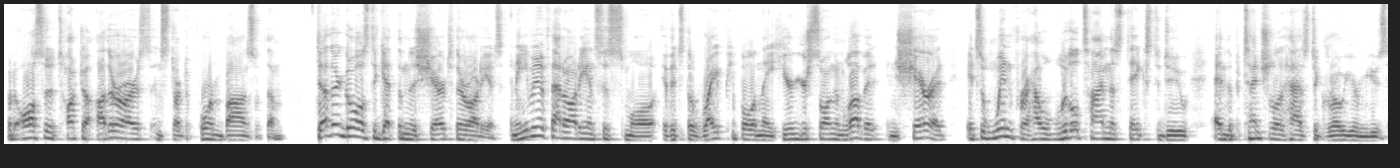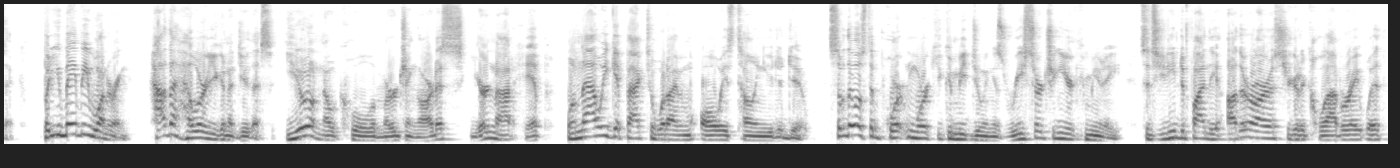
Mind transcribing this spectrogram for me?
but also to talk to other artists and start to form bonds with them. The other goal is to get them to share to their audience. And even if that audience is small, if it's the right people and they hear your song and love it and share it, it's a win for how little time this takes to do and the potential it has to grow your music. But you may be wondering, how the hell are you going to do this? You don't know cool emerging artists. You're not hip. Well, now we get back to what I'm always telling you to do. Some of the most important work you can be doing is researching your community, since you need to find the other artists you're going to collaborate with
